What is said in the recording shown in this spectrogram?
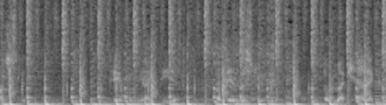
consciously, from the idea of industry, of mechanics,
